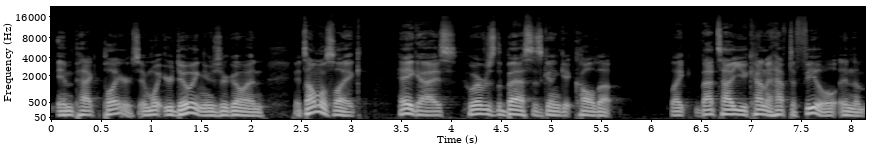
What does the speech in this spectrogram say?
be impact players, and what you're doing is you're going. It's almost like, hey guys, whoever's the best is going to get called up. Like that's how you kind of have to feel in the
